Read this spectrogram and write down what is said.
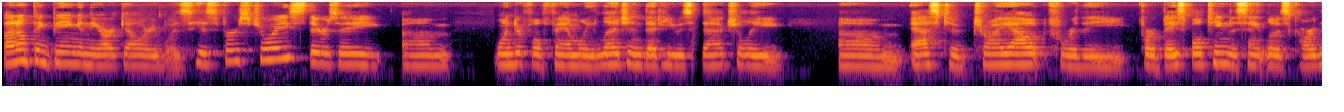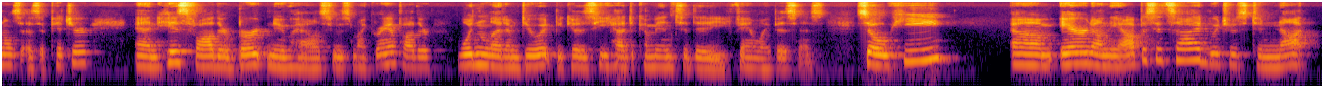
i don't think being in the art gallery was his first choice there's a um, wonderful family legend that he was actually um, asked to try out for the for a baseball team, the St. Louis Cardinals, as a pitcher. And his father, Bert Newhouse, who was my grandfather, wouldn't let him do it because he had to come into the family business. So he um, erred on the opposite side, which was to not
